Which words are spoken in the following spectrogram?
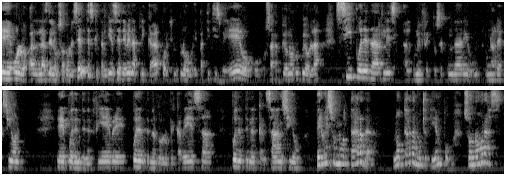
eh, o las de los adolescentes que también se deben aplicar, por ejemplo, hepatitis B o, sarampión o rubiola, sí puede darles algún efecto secundario, una reacción. Eh, pueden tener fiebre, pueden tener dolor de cabeza, pueden tener cansancio, pero eso no tarda, no tarda mucho tiempo, son horas,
